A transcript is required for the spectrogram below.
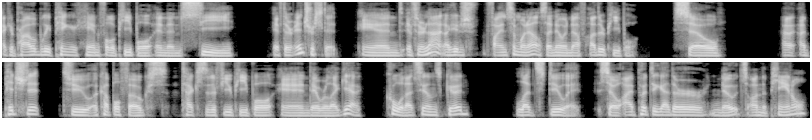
I could probably ping a handful of people and then see if they're interested. And if they're not, I could just find someone else. I know enough other people. So I, I pitched it to a couple folks, texted a few people, and they were like, yeah, cool. That sounds good. Let's do it. So I put together notes on the panel.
